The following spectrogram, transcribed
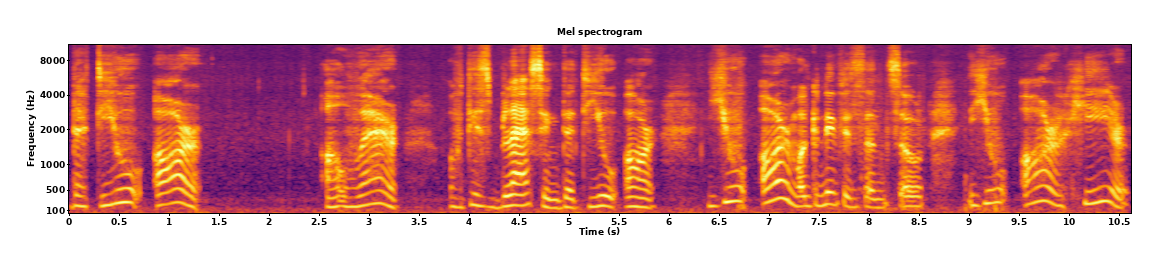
that you are aware of this blessing that you are. You are magnificent soul. You are here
